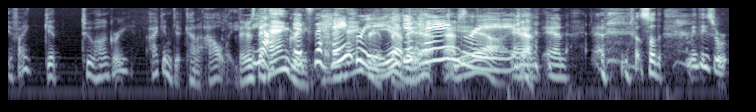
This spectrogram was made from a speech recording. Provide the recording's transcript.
if I get too hungry I can get kind of owly. There's yeah, the hangry. It's the, the hangry. hangry. Yeah, you get hangry. Yeah, and, and, and you know, so the, I mean these are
